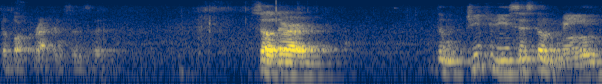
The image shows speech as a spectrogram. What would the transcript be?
the book references it. So there are, the GTD system main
